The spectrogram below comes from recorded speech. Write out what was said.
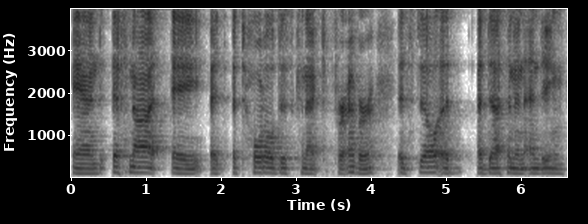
and if not a, a, a, total disconnect forever, it's still a, a death and an ending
